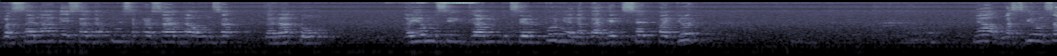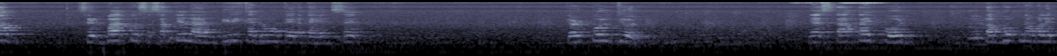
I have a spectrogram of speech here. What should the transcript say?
Basta na kay sa dapon sa kasada o sa kanato, ayaw mo si gamit og cellphone niya, naka-headset pa yun. Nya, maski usab serbato sa sakyanan, dili ka dungo kay naka-headset. careful jud. Nya sa tatay pod, yung tabok na walay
